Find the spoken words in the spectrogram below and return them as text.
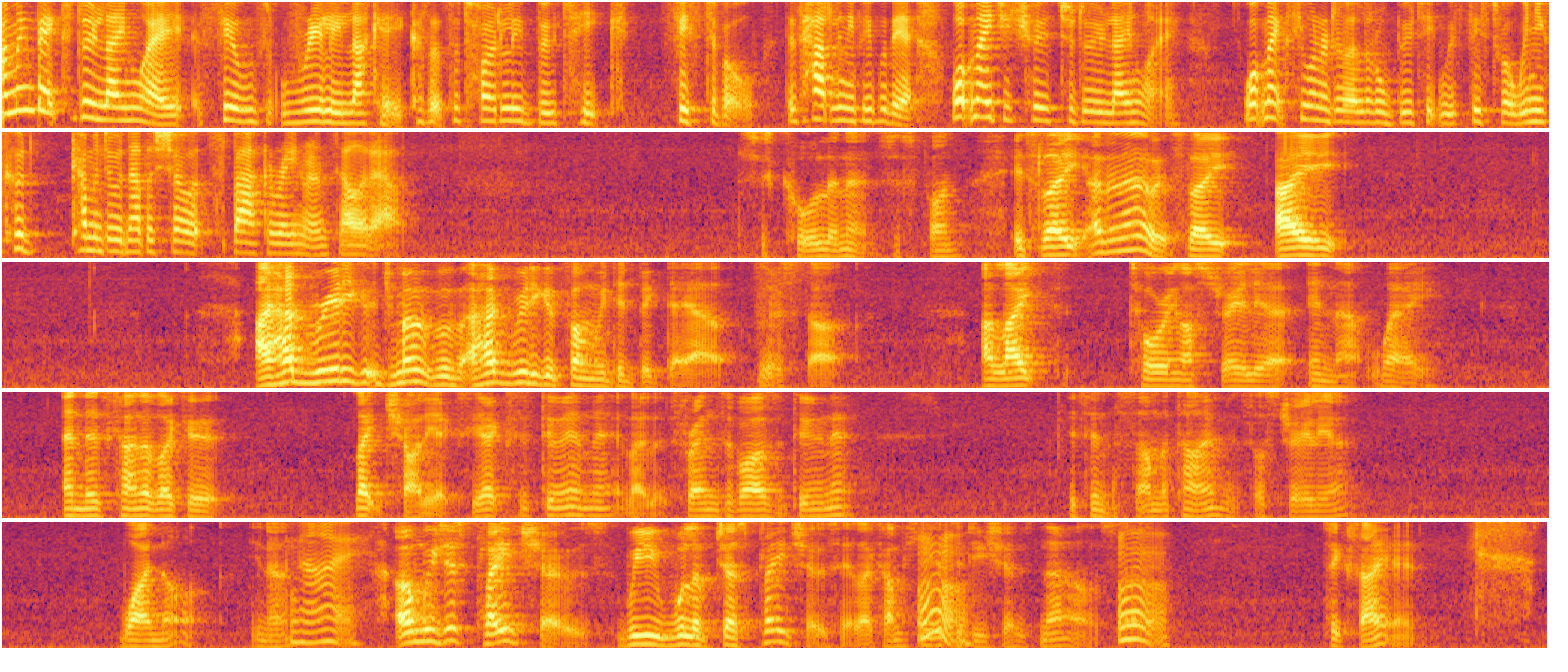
Coming back to do Laneway feels really lucky because it's a totally boutique festival. There's hardly any people there. What made you choose to do Laneway? What makes you want to do a little boutique festival when you could come and do another show at Spark Arena and sell it out? It's just cool, isn't it? It's just fun. It's like I don't know. It's like I. I had really good. Do you remember? I had really good fun. when We did Big Day Out for a start. I liked touring Australia in that way. And there's kind of like a, like Charli XCX is doing it, like, like friends of ours are doing it. It's in the summertime. It's Australia. Why not? You know. No. And we just played shows. We will have just played shows here. Like I'm here to Mm. do shows now. So Mm. it's exciting.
